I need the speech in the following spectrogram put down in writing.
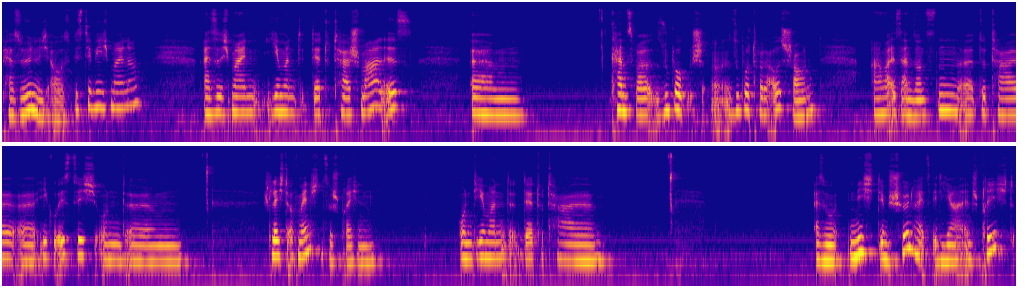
persönlich aus. Wisst ihr, wie ich meine? Also ich meine, jemand, der total schmal ist, ähm, kann zwar super, äh, super toll ausschauen, aber ist ansonsten äh, total äh, egoistisch und ähm, schlecht auf Menschen zu sprechen. Und jemand, der total, also nicht dem Schönheitsideal entspricht,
